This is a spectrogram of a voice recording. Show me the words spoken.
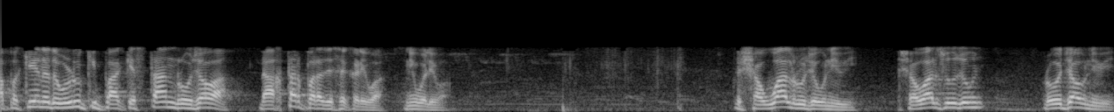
اپکې نه د وړو کې پاکستان روزه وا د اختر پر ځای څه کړی و نیولې و د شوال روزه ونیوي شوال سوزون روزه ونیوي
